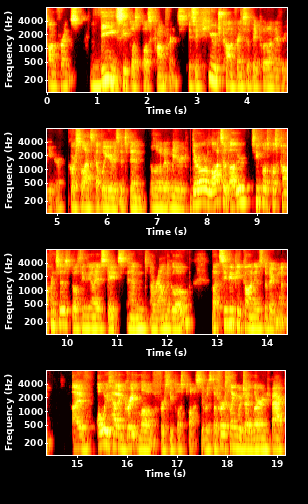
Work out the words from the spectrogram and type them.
conference, the C conference. It's a huge conference that they put on every year. Of course, the last couple of years, it's been a little bit weird. There are lots of other C conferences, both in the United States and around the globe, but CPPCon is the big one. I've always had a great love for C. It was the first language I learned back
